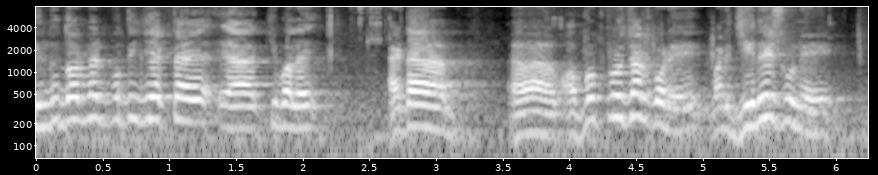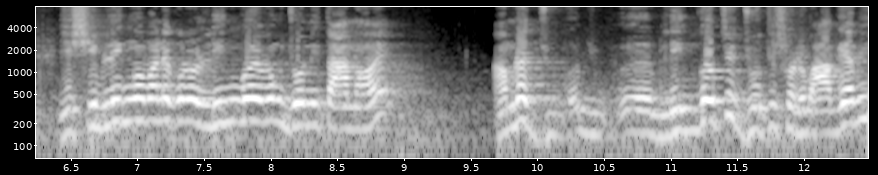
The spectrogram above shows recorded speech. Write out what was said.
হিন্দু ধর্মের প্রতি যে একটা কি বলে একটা অপপ্রচার করে মানে জেনে শুনে যে শিবলিঙ্গ মানে কোনো লিঙ্গ এবং জনি তা নয় আমরা লিঙ্গ হচ্ছে জ্যোতিস্বরূপ আগে আমি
